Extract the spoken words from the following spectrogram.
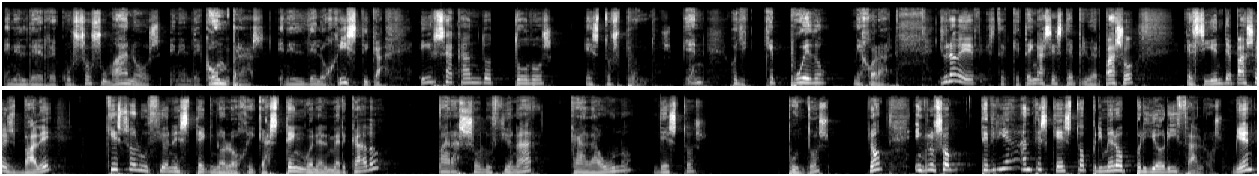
en el de recursos humanos, en el de compras, en el de logística? E ir sacando todos estos puntos. Bien, oye, ¿qué puedo mejorar? Y una vez este, que tengas este primer paso, el siguiente paso es, vale, ¿qué soluciones tecnológicas tengo en el mercado para solucionar cada uno de estos puntos? ¿No? Incluso te diría antes que esto, primero priorízalos. Bien,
